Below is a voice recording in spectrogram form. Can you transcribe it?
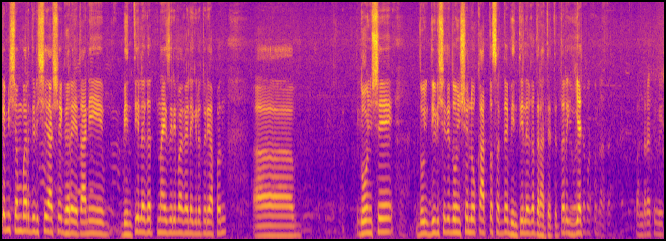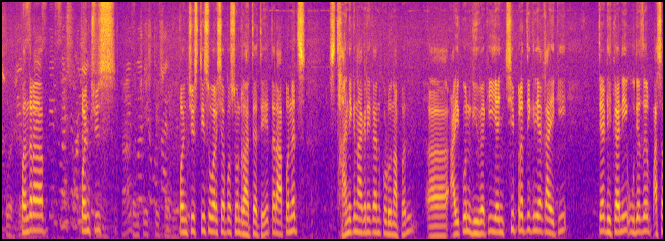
कमी शंभर दीडशे असे घरं आहेत आणि भिंती लगत नाही जरी बघायला गेलो तरी आपण दोनशे दोन दीडशे ते दोनशे लोक आत्ता सध्या भिंती लगत राहतात. तर या पंधरा ते वीस वर्ष. पंधरा पंचवीस पंचवीस तीस पंचवीस तीस वर्षापासून राहतात ते तर आपणच स्थानिक नागरिकांकडून आपण ऐकून घेऊया की यांची प्रतिक्रिया काय की त्या ठिकाणी उद्या जर असं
